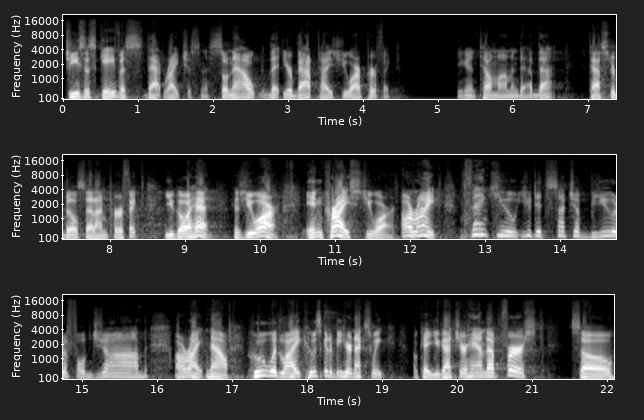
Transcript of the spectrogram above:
Jesus gave us that righteousness. So now that you're baptized, you are perfect. You're going to tell mom and dad that? Pastor Bill said, I'm perfect. You go ahead, because you are. In Christ, you are. All right. Thank you. You did such a beautiful job. All right. Now, who would like, who's going to be here next week? Okay, you got your hand up first. So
